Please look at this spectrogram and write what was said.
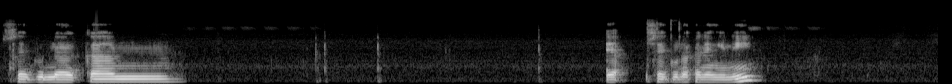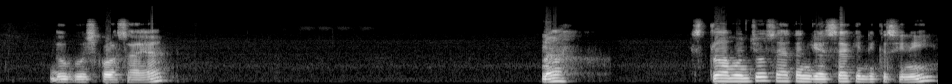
Saya gunakan saya gunakan yang ini logo sekolah saya. Nah setelah muncul saya akan gesek ini ke sini.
